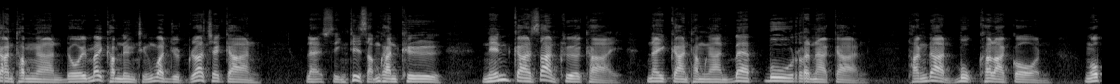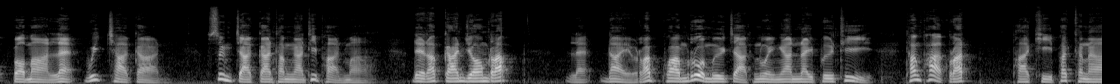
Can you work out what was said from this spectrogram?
การทำงานโดยไม่คำนึงถึงวันหยุดราชการ และสิ่งที่สำคัญคือ เน้นการสร้างเครือข่ายในการทำงานแบบบูรณาการ ทั้งด้านบุคลากร งบประมาณและวิชาการ ซึ่งจากการทำงานที่ผ่านมา ได้รับการยอมรับ และได้รับความร่วมมือจากหน่วยงานในพื้นที่ ทั้งภาครัฐ ภาคีพัฒนา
